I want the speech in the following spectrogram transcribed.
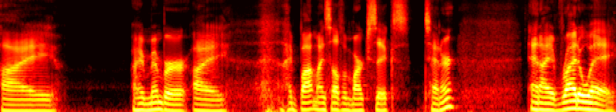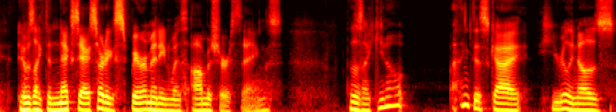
I I remember I I bought myself a Mark Six tenor, and I right away it was like the next day I started experimenting with embouchure things. I was like, you know, I think this guy he really knows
